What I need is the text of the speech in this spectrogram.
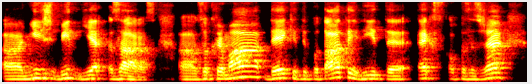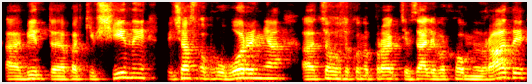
е, ніж він є зараз. Е, Зокрема, деякі депутати від е, екс-ОПЗЖ, е, від е, батьківщини під час обговорення е, цього законопроекту в залі Верховної Ради.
